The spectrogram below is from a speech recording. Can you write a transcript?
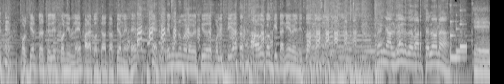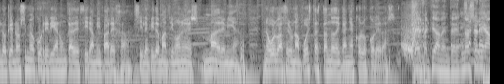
Por cierto, estoy disponible ¿eh? para contrataciones. ¿eh? Que tengo un número vestido de policía. Ahora voy con quitanieves y todo. Venga, Albert de Barcelona. Eh, lo que no se me ocurriría nunca decir a mi pareja si le pido matrimonio es, madre mía, no vuelvo a hacer una apuesta estando de cañas con los colegas. Efectivamente, no sería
